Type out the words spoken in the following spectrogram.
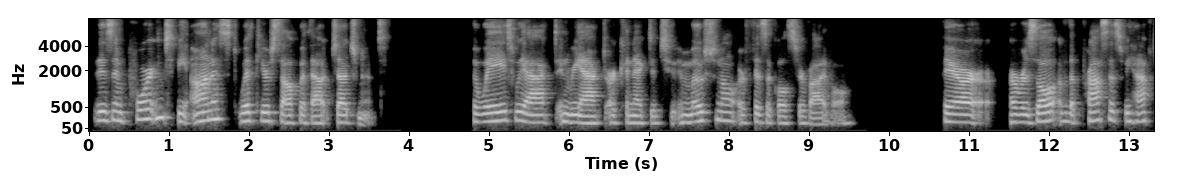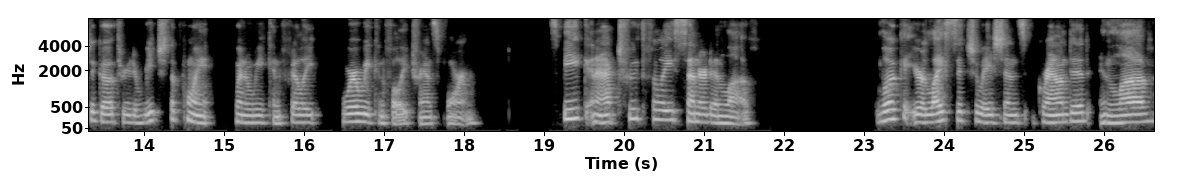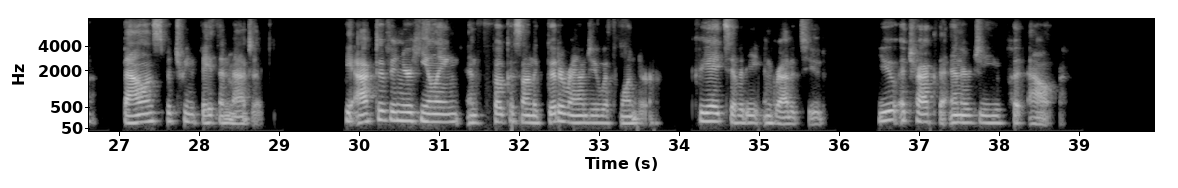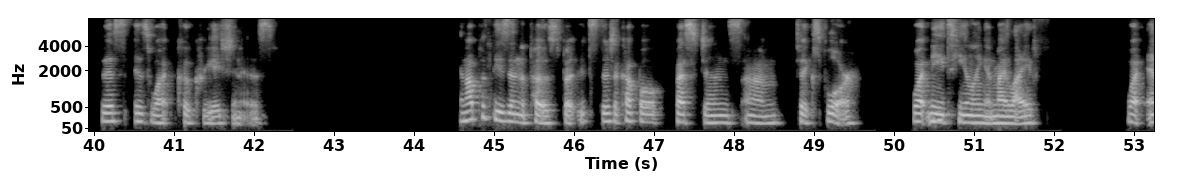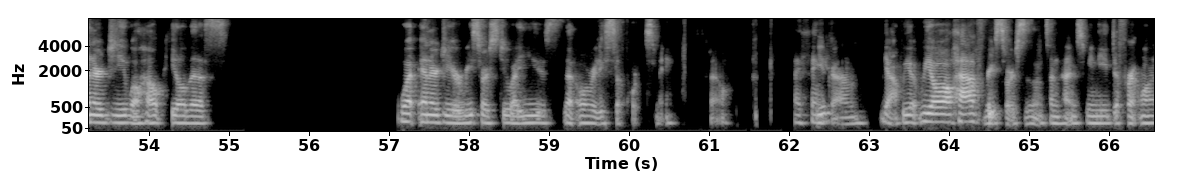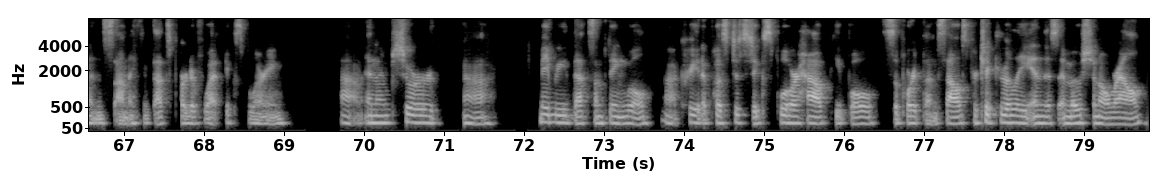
It is important to be honest with yourself without judgment. The ways we act and react are connected to emotional or physical survival. They are a result of the process we have to go through to reach the point when we can fully where we can fully transform. Speak and act truthfully centered in love. Look at your life situations grounded in love, balance between faith and magic. Be active in your healing and focus on the good around you with wonder, creativity, and gratitude. You attract the energy you put out. This is what co creation is. And I'll put these in the post, but it's there's a couple questions um, to explore. What needs healing in my life? What energy will help heal this? What energy or resource do I use that already supports me? So I think, um, yeah, we, we all have resources and sometimes we need different ones. Um, I think that's part of what exploring. Uh, and I'm sure uh, maybe that's something we'll uh, create a post just to explore how people support themselves, particularly in this emotional realm.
